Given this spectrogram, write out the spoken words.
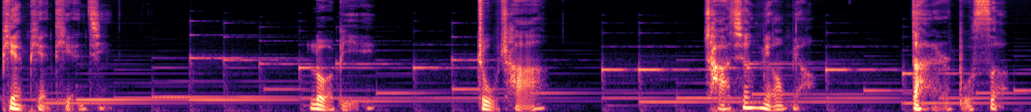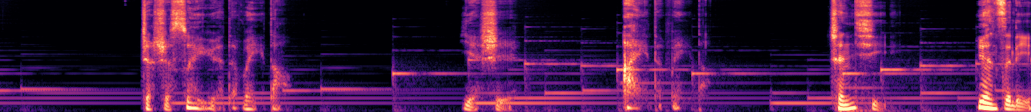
片片恬静。落笔，煮茶，茶香渺渺，淡而不涩。这是岁月的味道，也是爱的味道。晨起，院子里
